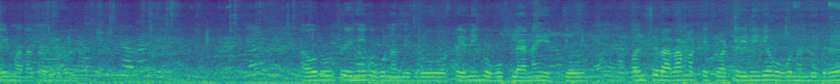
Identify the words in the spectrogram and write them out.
ಕೈ ಮಾಡೋದು ಅವರು ಟ್ರೈನಿಗೆ ಹೋಗು ನಂದಿದ್ರು. ಟ್ರೈನಿಗೆ ಹೋಗೋ ಪ್ಲ್ಯಾನ ಇತ್ತು. ಒಂಚೂರು ಆರಾಮಾಗಿತ್ತು ಆ ಟ್ರೈನಿಗೆ ಹೋಗು ನಂದಿದ್ರು.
